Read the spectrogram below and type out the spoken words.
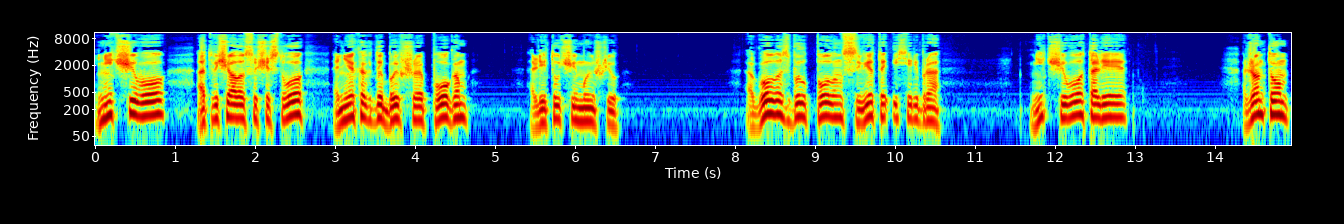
ничего», — отвечало существо, некогда бывшее погом, летучей мышью. Голос был полон света и серебра — Ничего, Талея. Джон Том,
